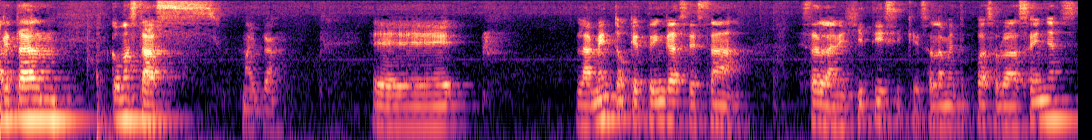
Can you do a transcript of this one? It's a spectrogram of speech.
¿qué tal? ¿Cómo estás, Magda? Eh, lamento que tengas esa, esa laringitis y que solamente puedas hablar a señas.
